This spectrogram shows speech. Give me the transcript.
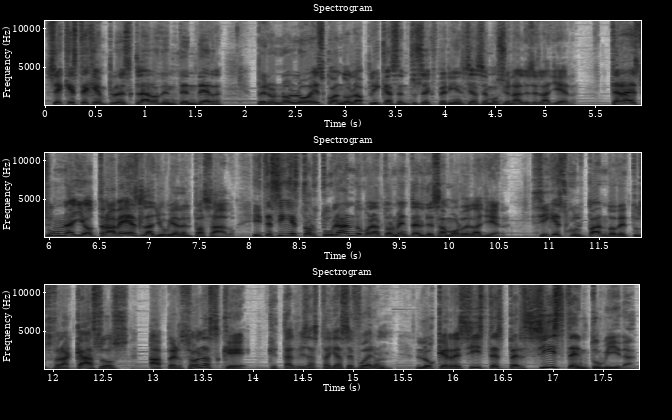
Sé que este ejemplo es claro de entender, pero no lo es cuando lo aplicas en tus experiencias emocionales del ayer. Traes una y otra vez la lluvia del pasado y te sigues torturando con la tormenta del desamor del ayer. Sigues culpando de tus fracasos a personas que que tal vez hasta ya se fueron. Lo que resistes persiste en tu vida.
